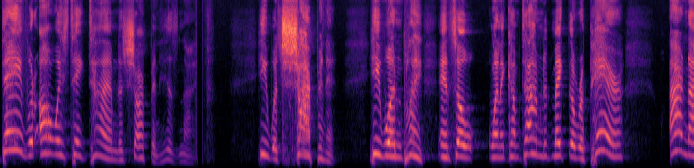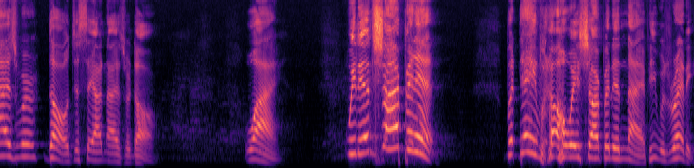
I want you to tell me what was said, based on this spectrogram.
Dave would always take time to sharpen his knife. He would sharpen it. He wasn't playing. And so when it come time to make the repair, our knives were dull. Just say our knives were dull. Why? We didn't sharpen it. But Dave would always sharpen his knife. He was ready.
